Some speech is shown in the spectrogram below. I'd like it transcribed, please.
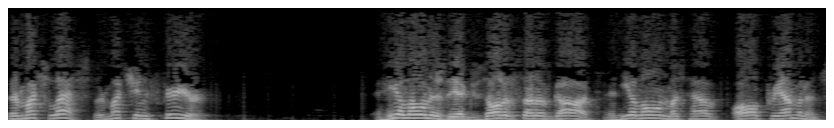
They're much less. They're much inferior. He alone is the exalted Son of God, and He alone must have all preeminence.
